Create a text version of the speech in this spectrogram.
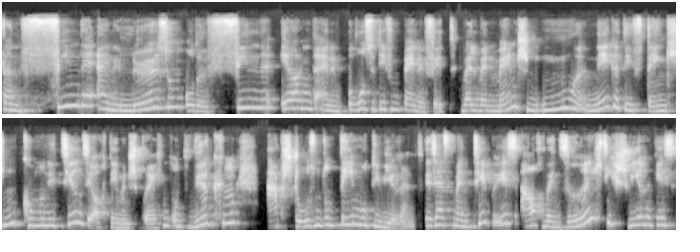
dann finde eine Lösung oder finde irgendeinen positiven Benefit. Weil wenn Menschen nur negativ denken, kommunizieren sie auch dementsprechend und wirken abstoßend und demotivierend. Das heißt, mein Tipp ist, auch wenn es richtig schwierig ist,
